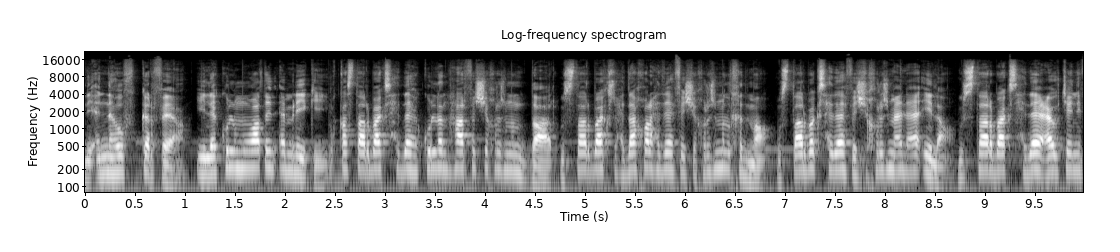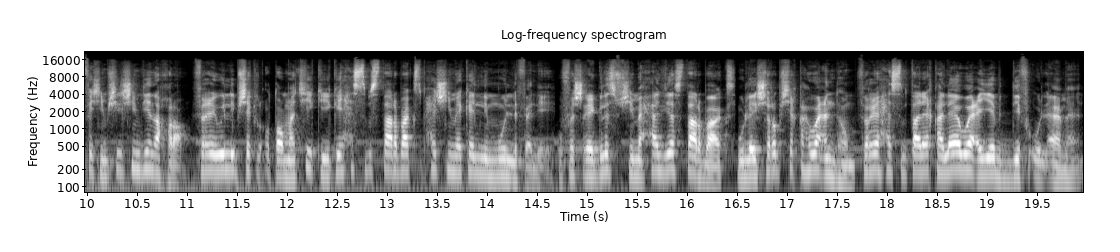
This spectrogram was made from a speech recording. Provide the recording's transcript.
لأنه فكر فيها. إلى كل مواطن أمريكي لقى ستاربكس حداه كل نهار فاش يخرج من الدار وستاربكس وحده أخرى حداه فاش يخرج من الخدمة وستاربكس حداه فاش يخرج مع العائلة وستاربكس حداه عاوتاني فاش يمشي لشي مدينة أخرى. فغيولي بشكل أوتوماتيكي كيحس بستاربكس بحال شي مكان اللي مولف عليه وفاش غيجلس في شي محل ديال ستاربكس ولا يشرب شي قهوة عندهم فغيحس بطريقة لا واعية بالدفء والأمان.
